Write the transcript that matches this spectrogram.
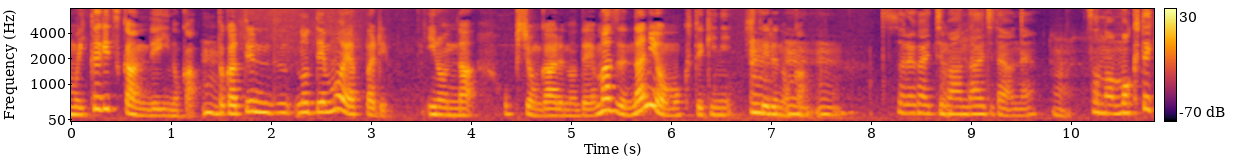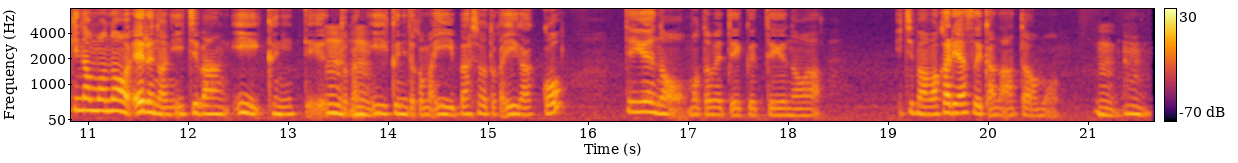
もう1ヶ月間でいいのかうん。とかっていうのでもやっぱりいろんなオプションがあるのでまず何を目的にしてるのか。うんうんうん。それが一番大事だよね、うん。その目的のものを得るのに一番いい国っていうとか、うんうん。いい国とか、まあ、いい場所とかいい学校っていうのを求めていくっていうのは一番わかりやすいかなとは思う。ん。ううん。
